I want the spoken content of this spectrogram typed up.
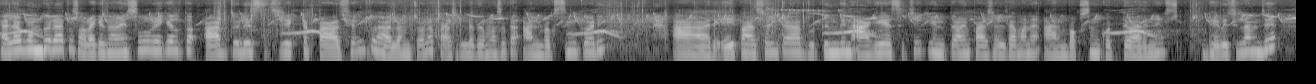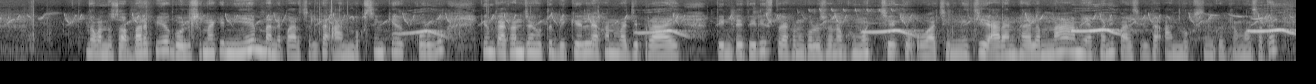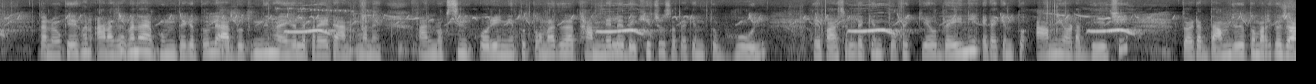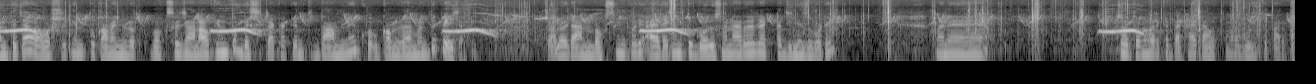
Hello বন্ধুরা, তো সবাইকে জানাই শুভ বিকেল। তো আর চলে এসেছি একটা পার্সেল তো ভাবলাম, চলো পার্সেলটা তোমার সাথে আনবক্সিং করি। আর এই পার্সেলটা দু তিন দিন আগে এসেছে, কিন্তু আমি পার্সেলটা মানে আনবক্সিং করতে পারিনি। ভেবেছিলাম যে তোমাদের সবার প্রিয় গলুসোনাকে নিয়ে মানে পার্সেলটা আনবক্সিং করব। কিন্তু এখন যেহেতু বিকেল, এখন বাজে প্রায় তিনটে তিরিশ, তো এখন গলুসোনা ঘুমোচ্ছে। তো ও আছে নিচে, আর আমি ভাবলাম, না, আমি এখনই পার্সেলটা আনবক্সিং করি তোমার সাথে। কারণ ওকে এখন আনা যাবে না, ঘুম থেকে তুলে আর দু তিন দিন হয়ে গেলে প্রায় এটা মানে আনবক্সিং করিনি। তো তোমরা যারা থামনেলে দেখেছ সেটা কিন্তু ভুল। এই পার্সেলটা কিন্তু ওকে কেউ দেয়নি, এটা কিন্তু আমি অর্ডার দিয়েছি। তো এটার দাম যদি তোমরা কেউ জানতে চাও, অবশ্যই কিন্তু কমেন্ট বক্সে জানাও, কিন্তু বেশি টাকা কিন্তু দাম নেই, খুব কম দামের মধ্যে পেয়ে যাবে। চলো এটা আনবক্সিং করি। আর এটা কিন্তু গোলুসোনারের একটা জিনিস বটে। মানে চলো তোমাদেরকে দেখায় তাও তোমরা বুঝতে পারবে।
